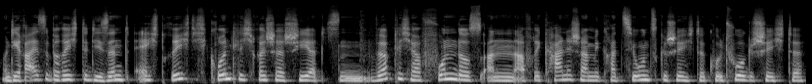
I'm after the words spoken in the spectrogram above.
Und die Reiseberichte, die sind echt richtig gründlich recherchiert. Es ist ein wirklicher Fundus an afrikanischer Migrationsgeschichte, Kulturgeschichte.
